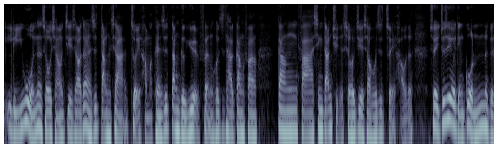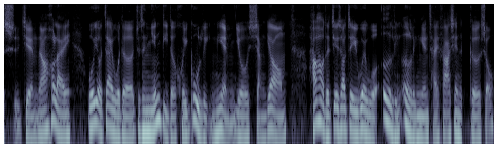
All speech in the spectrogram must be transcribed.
离我那时候想要介绍，当然是当下最好嘛，可能是当个月份，或是他刚发刚发新单曲的时候介绍，会是最好的。所以就是有点过了那个时间。然后后来我有在我的就是年底的回顾里面有想要好好的介绍这一位我二零二零年才发现的歌手。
